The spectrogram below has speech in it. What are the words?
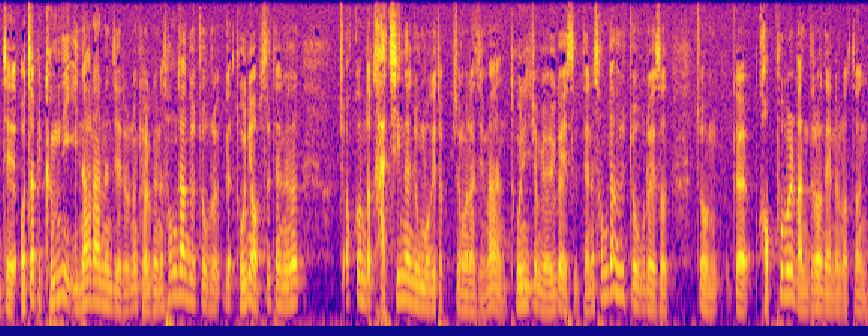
이제 어차피 금리 인하라는 재료는 결국에는 성장주 쪽으로 그러니까 돈이 없을 때는 조금 더 가치 있는 종목에 접종을 하지만 돈이 좀 여유가 있을 때는 성장주 쪽으로 해서 좀 그러니까 거품을 만들어내는 어떤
